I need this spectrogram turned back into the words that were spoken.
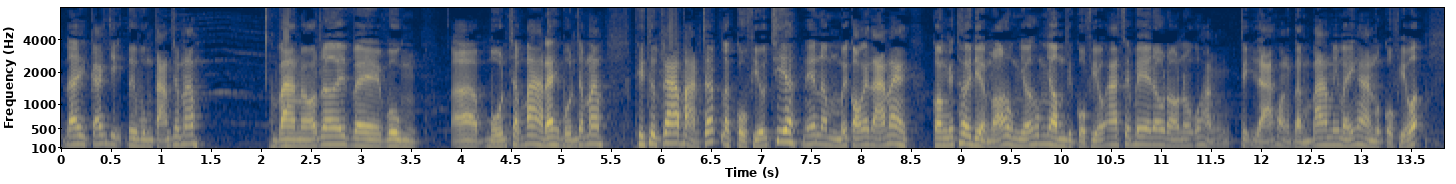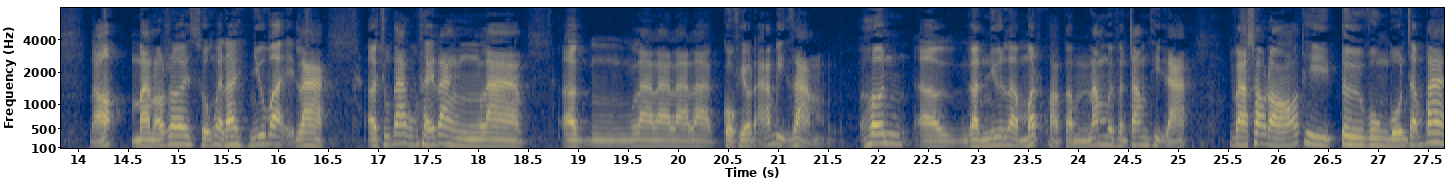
đây các anh chị từ vùng 8.5 và nó rơi về vùng à, 4.3 đây 4.5 thì thực ra bản chất là cổ phiếu chia nên là mới có cái giá này. Còn cái thời điểm đó hùng nhớ không nhầm thì cổ phiếu ACB đâu đó nó có khoảng trị giá khoảng tầm ba mươi mấy ngàn một cổ phiếu á đó mà nó rơi xuống về đây. Như vậy là uh, chúng ta cũng thấy rằng là uh, là là là là cổ phiếu đã bị giảm hơn uh, gần như là mất khoảng tầm 50% thị giá. Và sau đó thì từ vùng 4.3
